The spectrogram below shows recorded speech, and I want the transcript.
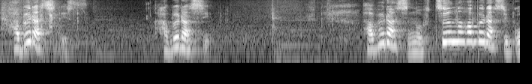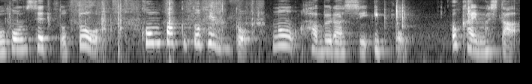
歯ブラシです。歯ブラシ。歯ブラシの普通の歯ブラシ5本セットとコンパクトヘッドの歯ブラシ1本を買いました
